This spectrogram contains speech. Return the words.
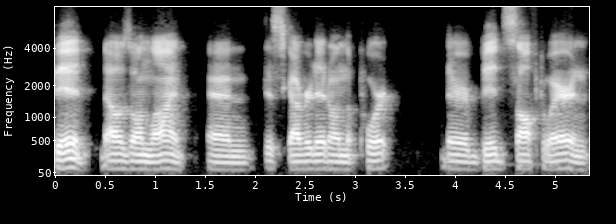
bid that was online and discovered it on the port, their bid software, and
